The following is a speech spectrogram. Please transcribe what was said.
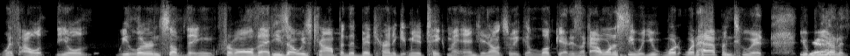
without you know we learned something from all that. He's always chomping the bit trying to get me to take my engine out so he can look at it. He's like, I want to see what you what what happened to it. You beat Yeah. on it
